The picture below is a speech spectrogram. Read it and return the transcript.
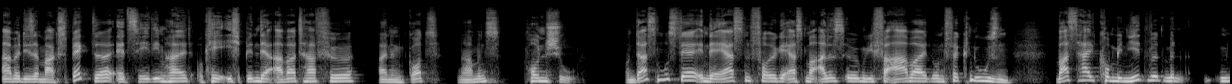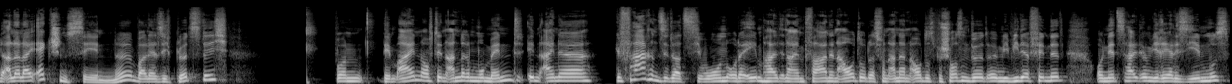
Aber dieser Mark Spector erzählt ihm halt, okay, ich bin der Avatar für einen Gott namens Khonshu. Und das muss der in der ersten Folge erstmal alles irgendwie verarbeiten und verknusen. Was halt kombiniert wird mit, mit allerlei Action-Szenen, ne? Weil er sich plötzlich von dem einen auf den anderen Moment in einer Gefahrensituation oder eben halt in einem fahrenden Auto, das von anderen Autos beschossen wird, irgendwie wiederfindet und jetzt halt irgendwie realisieren muss,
